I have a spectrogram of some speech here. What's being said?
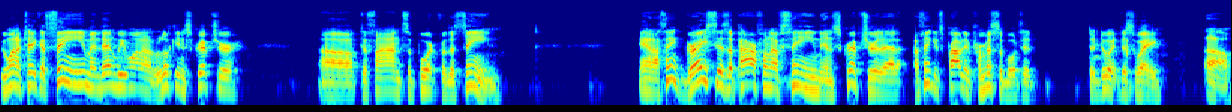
we want to take a theme and then we want to look in scripture uh, to find support for the theme. And I think grace is a powerful enough theme in scripture that I think it's probably permissible to, to do it this way uh,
